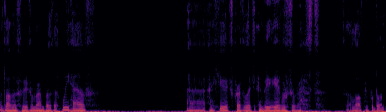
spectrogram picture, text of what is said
as long as we remember that we have uh, a huge privilege in being able to rest So a lot of people don't.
